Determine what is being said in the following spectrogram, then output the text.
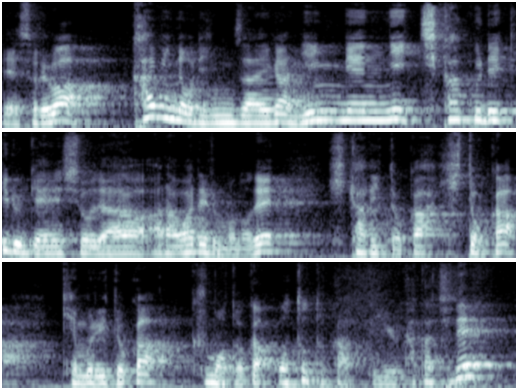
えそれは神の臨在が人間に知覚できる現象で現れるもので光とか火とか煙とか雲とか音とかっていう形で、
